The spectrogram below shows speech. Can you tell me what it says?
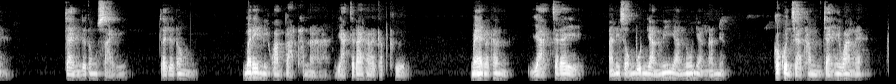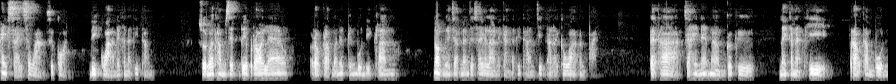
ใจมันจะต้องใส ใจจะต้องไม่ได้มีความปรารถนา อยากจะได้อะไรกลับคืน แม้กระทั่งอยากจะได้อานิสงส์บุญอย่างนี้อย่างนู้นอย่างนั้นเนี่ยก็ควรจะทำใจให้ว่างและให้ใสสว่างซะก่อน ดีกว่าในขณะที่ทำ ส่วนว่าทำเสร็จเรียบร้อยแล้ว เรากลับมานึกถึงบุญอีกครั้ง นอกเหนือจากนั้นจะใช้เวลาในการอธิษฐานจิตอะไรก็ว่ากันไป แต่ถ้าจะให้แนะนำก็คือ ในขณะที่เราทำบุญ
